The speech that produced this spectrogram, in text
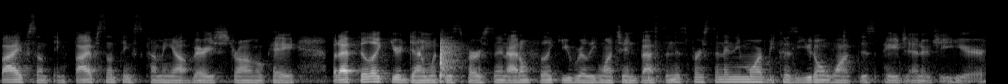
five something, five something's coming out very strong, okay? But I feel like you're done with this person. I don't feel like you really want to invest in this person anymore because you don't want this page energy here.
